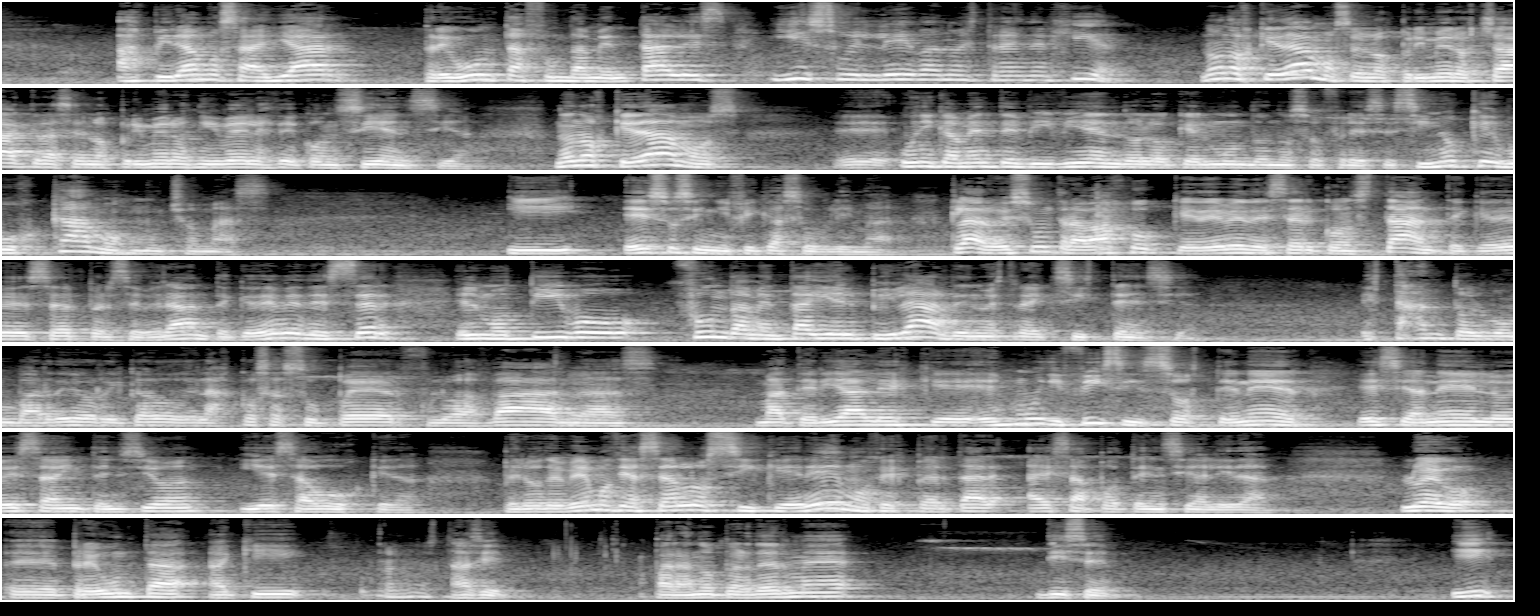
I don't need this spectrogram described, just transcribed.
aspiramos a hallar preguntas fundamentales y eso eleva nuestra energía. No nos quedamos en los primeros chakras, en los primeros niveles de conciencia. No nos quedamos eh, únicamente viviendo lo que el mundo nos ofrece, sino que buscamos mucho más. Y eso significa sublimar. Claro, es un trabajo que debe de ser constante, que debe de ser perseverante, que debe de ser el motivo fundamental y el pilar de nuestra existencia. Es tanto el bombardeo, Ricardo, de las cosas superfluas, vanas, materiales, que es muy difícil sostener ese anhelo, esa intención y esa búsqueda. Pero debemos de hacerlo si queremos despertar a esa potencialidad. Luego, eh, pregunta aquí Así, para no perderme, dice, y,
